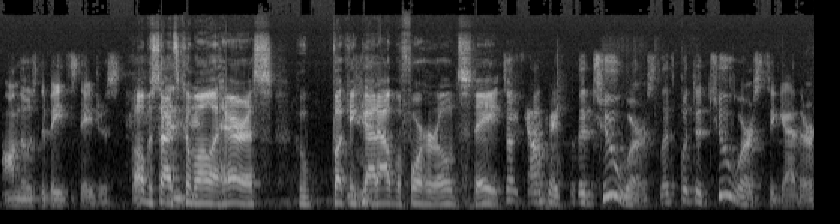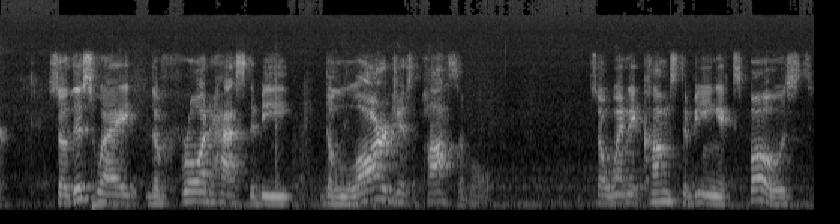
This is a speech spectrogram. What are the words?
on those debate stages. well, besides And- Kamala Harris, who fucking got out before her own state. So okay, so the two worst. Let's put the two worst together. So this way, the fraud has to be the largest possible. So when it comes to being exposed,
